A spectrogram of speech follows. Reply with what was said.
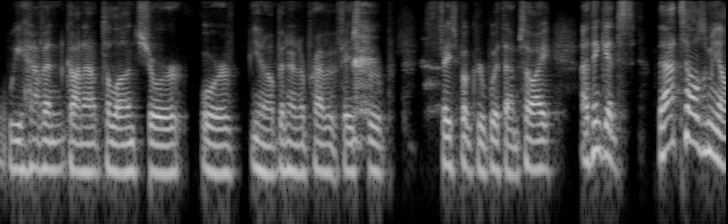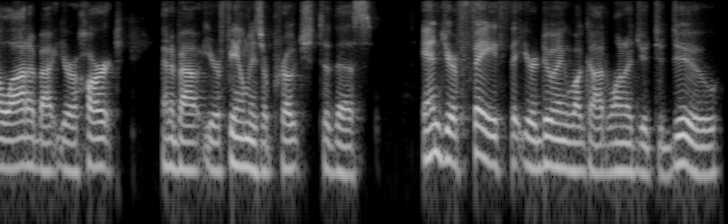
we haven't gone out to lunch or or you know been in a private face group, Facebook group with them. So I I think it's that tells me a lot about your heart and about your family's approach to this and your faith that you're doing what God wanted you to do.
